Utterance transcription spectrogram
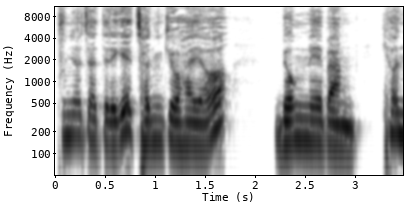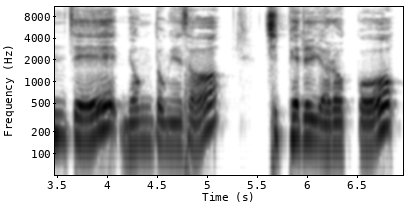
부녀자들에게 전교하여 명례방 현재의 명동에서 집회를 열었고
